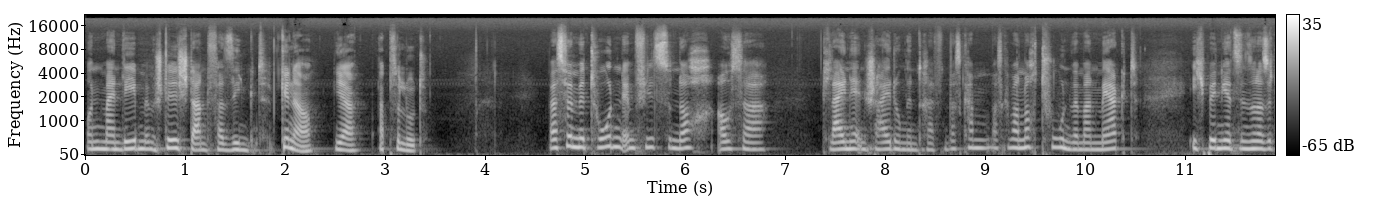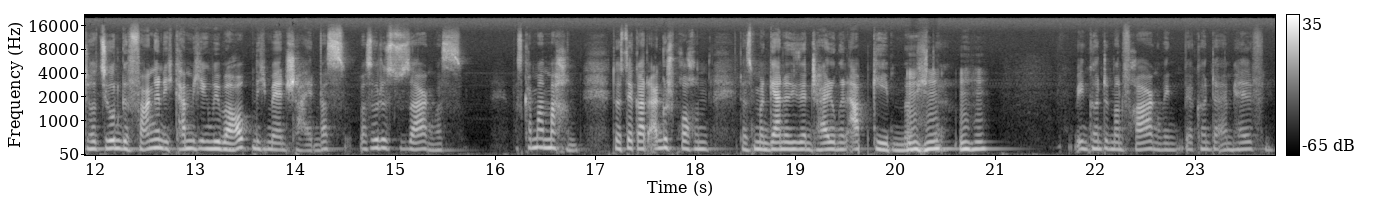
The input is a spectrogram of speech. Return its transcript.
und mein Leben im Stillstand versinkt. Genau, ja, absolut. Was für Methoden empfiehlst du noch, außer kleine Entscheidungen treffen? Was kann, was kann man noch tun, wenn man merkt, ich bin jetzt in so einer Situation gefangen, ich kann mich irgendwie überhaupt nicht mehr entscheiden? Was, was würdest du sagen? Was, was kann man machen? Du hast ja gerade angesprochen, dass man gerne diese Entscheidungen abgeben möchte. Mhm, mh. Wen könnte man fragen? Wen, wer könnte einem helfen?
